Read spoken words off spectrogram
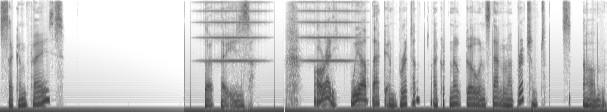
Second phase. Third phase. Alrighty, we are back in Britain. I could now go and stand on my bridge and um,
